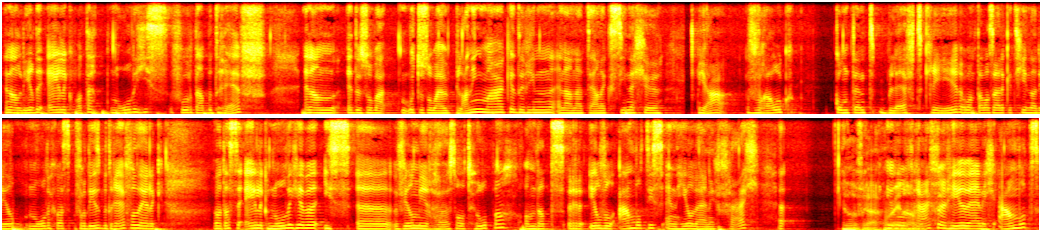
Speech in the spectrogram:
En dan leerde je eigenlijk wat er nodig is voor dat bedrijf. En dan je zo je zo wat planning maken erin. En dan uiteindelijk zien dat je ja, vooral ook content blijft creëren. Want dat was eigenlijk hetgeen dat heel nodig was. Voor deze bedrijf was eigenlijk... Wat dat ze eigenlijk nodig hebben, is eh, veel meer huishoudhulpen. Omdat er heel veel aanbod is en heel weinig vraag. Eh, Heel veel vraag, maar heel veel vraag, aanbod. maar heel weinig aanbod.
